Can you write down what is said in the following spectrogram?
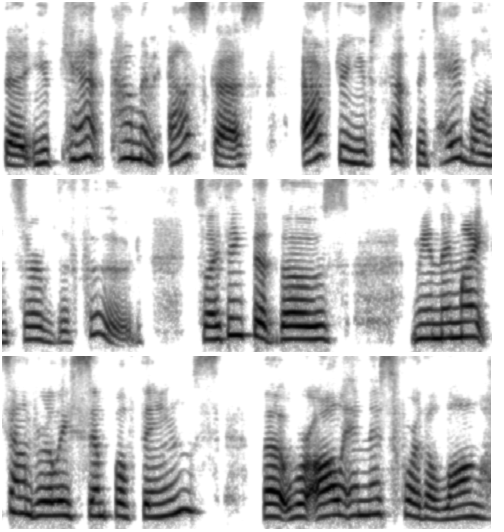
that you can't come and ask us after you've set the table and served the food. So I think that those, I mean, they might sound really simple things, but we're all in this for the long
